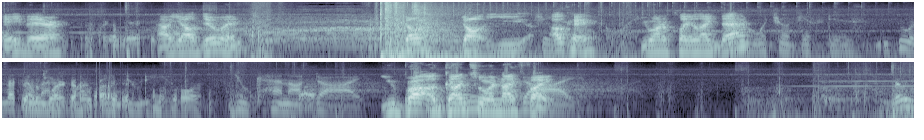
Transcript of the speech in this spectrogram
Hey there. How y'all doing? Don't, don't, you, okay. You want to play like that? what your gift is. You do it next No matter what they do to you. You cannot die. You brought a You gun to a never knife fight. die. Really?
